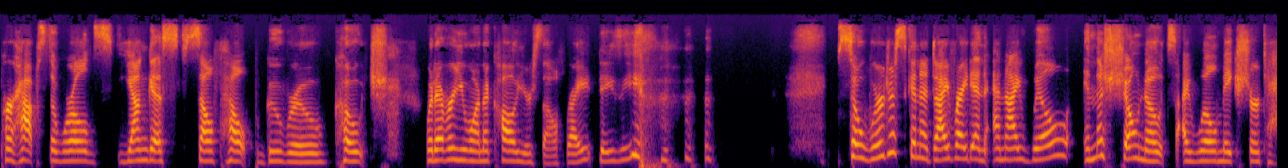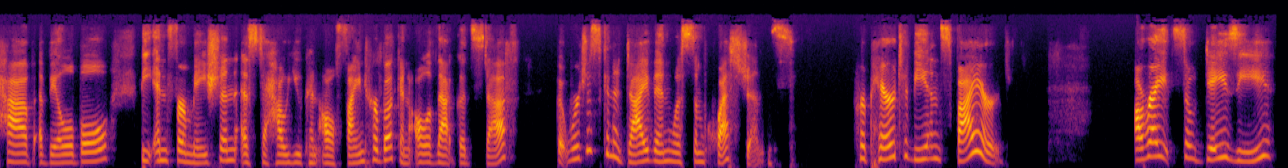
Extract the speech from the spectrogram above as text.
perhaps the world's youngest self help guru, coach, whatever you want to call yourself, right, Daisy? so we're just going to dive right in. And I will, in the show notes, I will make sure to have available the information as to how you can all find her book and all of that good stuff but we're just going to dive in with some questions. Prepare to be inspired. All right. So, Daisy,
